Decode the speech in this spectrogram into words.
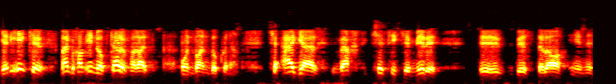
یعنی این که من می‌خوام این نکته رو فقط عنوان بکنم که اگر وقتی کسی که میره به اصطلاح این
